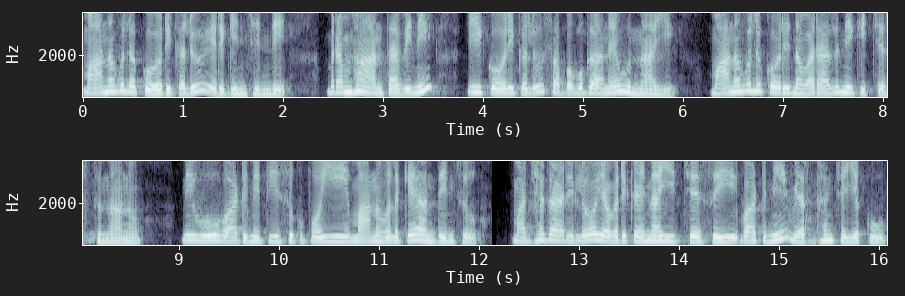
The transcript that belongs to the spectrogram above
మానవుల కోరికలు ఎరిగించింది. బ్రహ్మ అంతా విని ఈ కోరికలు సబబుగానే ఉన్నాయి. మానవులు కోరిన వరాలు నీకిచ్చేస్తున్నాను. నీవు వాటిని తీసుకుపోయి మానవులకే అందించు. మధ్యదారిలో ఎవరికైనా ఇచ్చేసి వాటిని వ్యర్థం చెయ్యకు.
